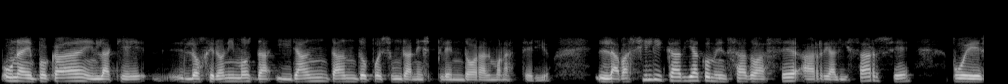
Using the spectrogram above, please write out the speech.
una época en la que los jerónimos irán dando pues un gran esplendor al monasterio. La basílica había comenzado a, hacer, a realizarse pues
